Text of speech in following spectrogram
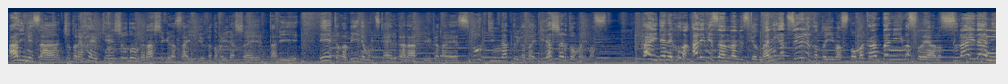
アニメさん、ちょっとね、早く検証動画出してくださいっていう方もいらっしゃったり、A とか B でも使えるかなっていう方ね、すごく気になってる方いらっしゃると思います。はい、でね、この有馬さんなんですけど、何が強いのかと言いますと、まあ、簡単に言いますとね、あの、スライダー2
